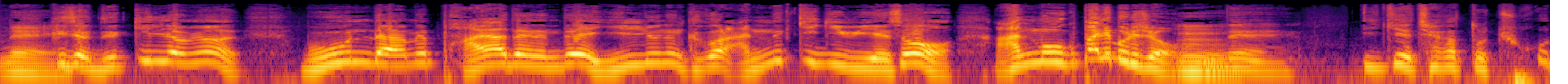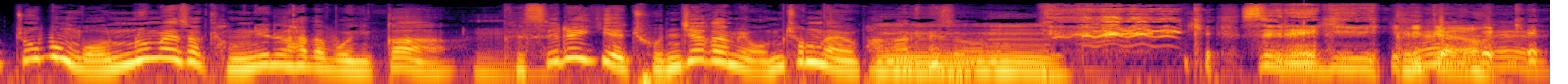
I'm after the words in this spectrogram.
네. 그죠? 느끼려면 모은 다음에 봐야 되는데 인류는 그걸 안 느끼기 위해서 안 모으고 빨리 버리죠. 음. 네. 이게 제가 또 초- 좁은 원룸에서 격리를 하다 보니까 음. 그 쓰레기의 존재감이 엄청나요, 방 안에서. 음, 음. 쓰레기. 그러니까요. 네, 네.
